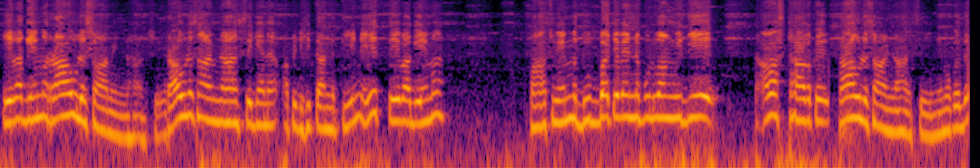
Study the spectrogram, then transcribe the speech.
ඒ වගේම රාහුල ස්වාමීන් වහන්සේ. රාහුල ස්වාමීන් වහන්සේ ගැන අපිට හිතන්න තියෙන්නේ ඒත් ඒ වගේම පහසුවෙන්ම දුබ්බච වෙන්න පුළුවන් විදිහේ අවස්ථාවක රාහුල ස්වාමීන් වහන්සේ ඉන්නේ. මොකද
